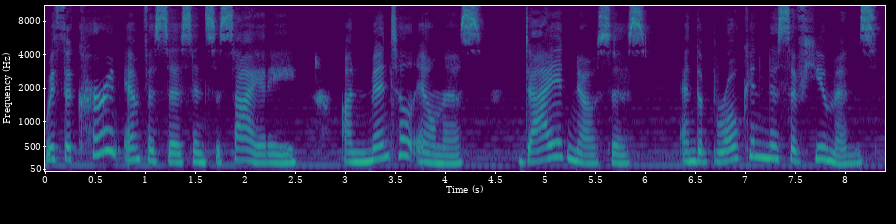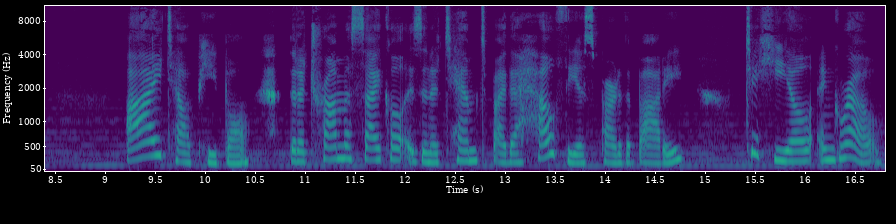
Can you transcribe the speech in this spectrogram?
With the current emphasis in society on mental illness, diagnosis, and the brokenness of humans, I tell people that a trauma cycle is an attempt by the healthiest part of the body to heal and grow.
